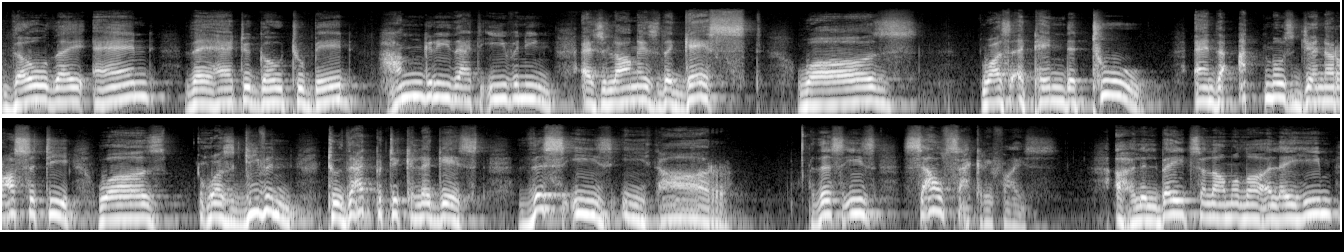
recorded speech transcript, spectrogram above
Though they and they had to go to bed hungry that evening as long as the guest was was attended to and the utmost generosity was was given to that particular guest. This is ithar. This is self-sacrifice. Ahlul Bayt salamullah alayhim,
